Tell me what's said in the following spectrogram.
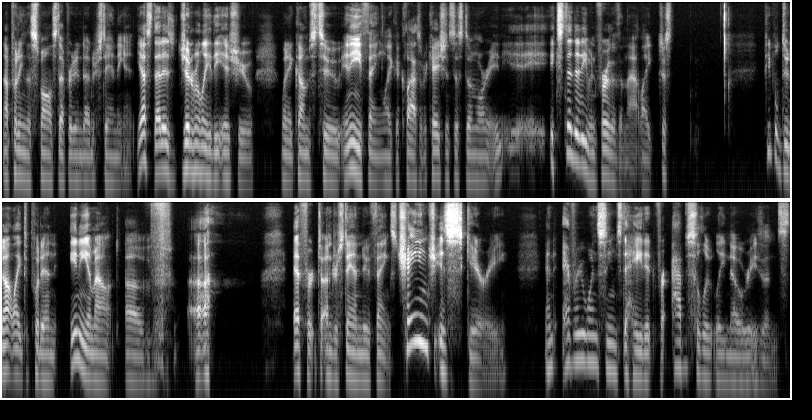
Not putting the smallest effort into understanding it. Yes, that is generally the issue when it comes to anything like a classification system, or in, extend it even further than that. Like, just people do not like to put in any amount of uh, effort to understand new things. Change is scary and everyone seems to hate it for absolutely no reasons.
